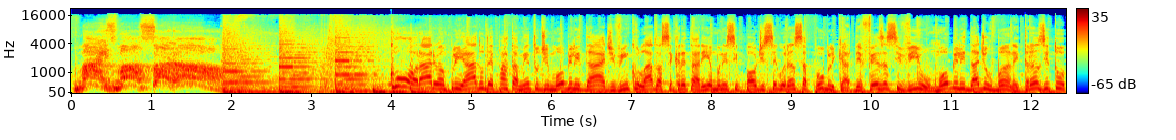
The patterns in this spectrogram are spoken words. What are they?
Mais Mossoró! Horário ampliado, o Departamento de Mobilidade, vinculado à Secretaria Municipal de Segurança Pública, Defesa Civil, Mobilidade Urbana e Trânsito,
